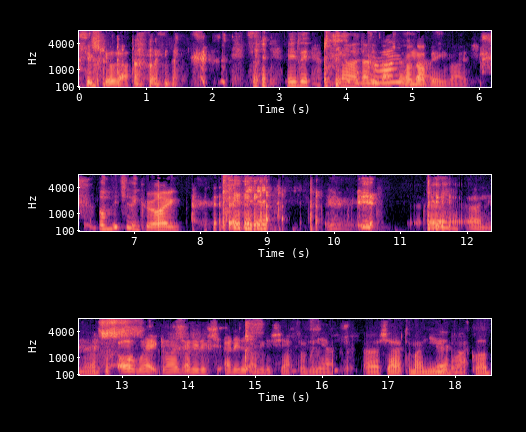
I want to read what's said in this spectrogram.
St Kilda. they? So, he li- no, don't be biased. Don't I'm not biased. being biased. I'm literally crying. Uh, oh no. Oh wait, guys, I need to sh- I need to I need to shout something out. Uh, shout out to my new Yeah. nightclub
